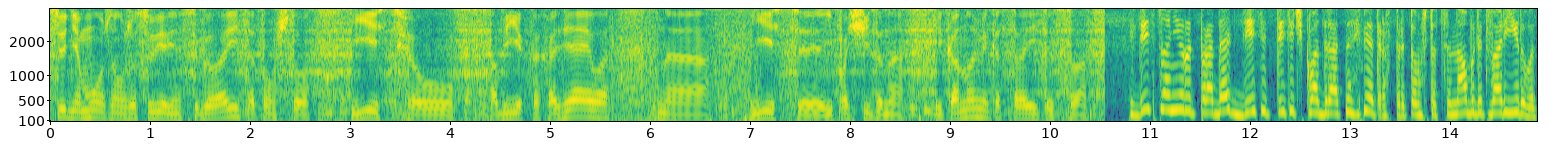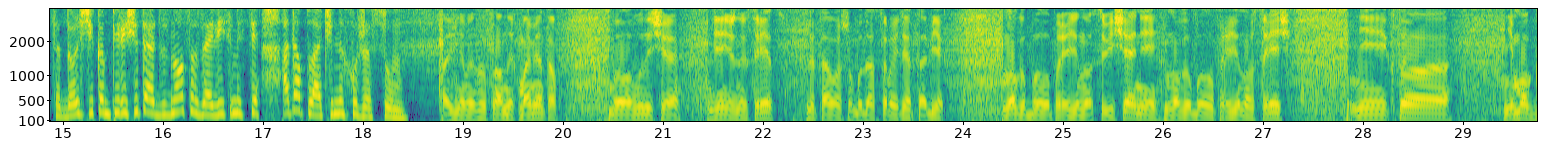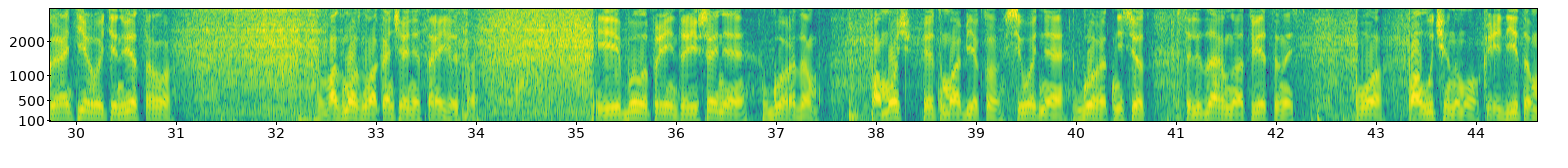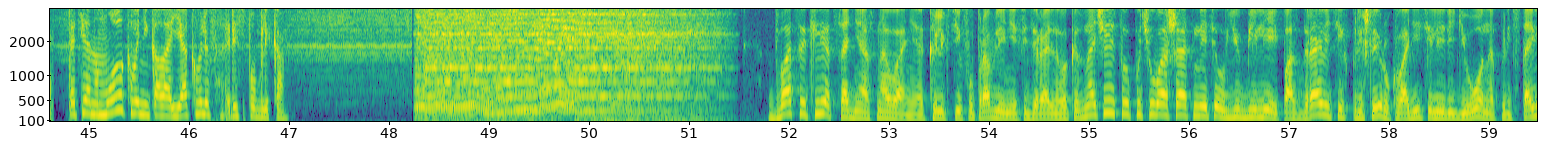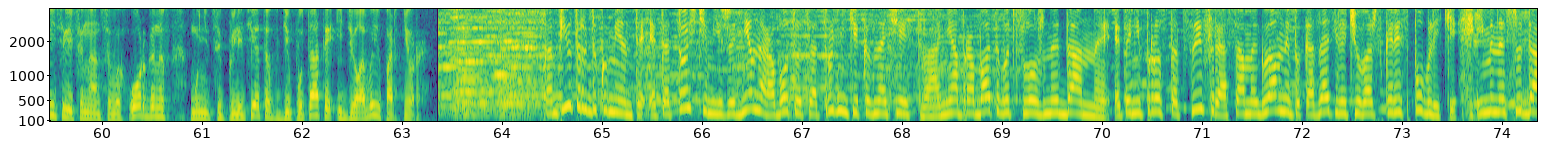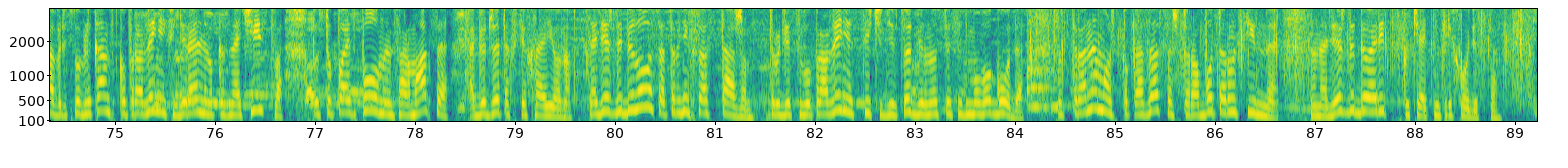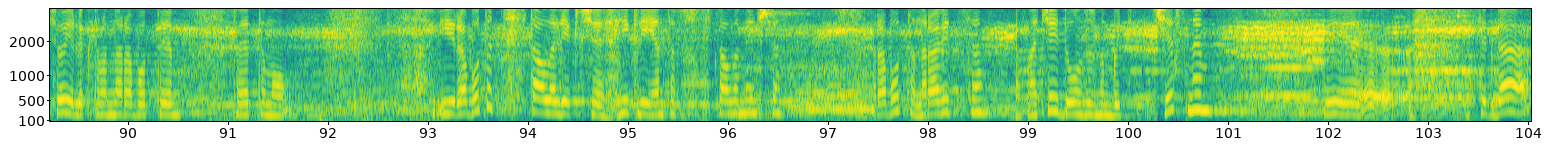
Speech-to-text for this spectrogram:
сегодня можно уже с уверенностью говорить о том, что есть у объекта хозяева, э, есть э, и посчитана экономика строительства. Здесь планируют продать 10 тысяч квадратных метров, при том, что цена будет варьироваться. Дольщикам пересчитают взносы в зависимости от оплаченных уже сумм. Одним из основных моментов была выдача денежных средств для того, чтобы достроить этот объект. Много было проведено совещаний, много было проведено встреч. Никто не мог гарантировать инвестору возможного окончания строительства. И было принято решение городом помочь этому объекту. Сегодня город несет солидарную ответственность по полученному кредитам. Татьяна Молокова, Николай Яковлев, Республика. 20 лет со дня основания коллектив управления федерального казначейства по Чувашии отметил юбилей. Поздравить их пришли руководители региона, представители финансовых органов, муниципалитетов, депутаты и деловые партнеры. Компьютер документы – это то, с чем ежедневно работают сотрудники казначейства. Они обрабатывают сложные данные. Это не просто цифры, а самые главные показатели Чувашской республики. Именно сюда, в Республиканское управление федерального казначейства, поступает полная информация о бюджетах всех районов. Надежда Белова – сотрудник со стажем. Трудится в управлении с 1997 года. Со стороны может показаться, что работа рутинная. Но Надежда говорит, скучать не приходится. Все электронно работаем, поэтому и работать стало легче, и клиентов стало меньше. Работа нравится. Казначей должен быть честным и всегда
